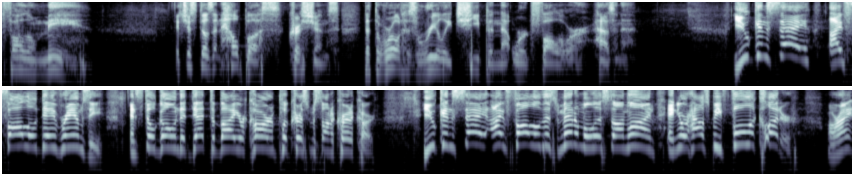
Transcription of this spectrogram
follow me. It just doesn't help us, Christians, that the world has really cheapened that word follower, hasn't it? You can say, I follow Dave Ramsey and still go into debt to buy your car and put Christmas on a credit card. You can say, I follow this minimalist online and your house be full of clutter, all right?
